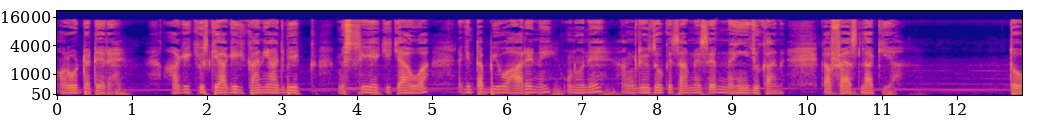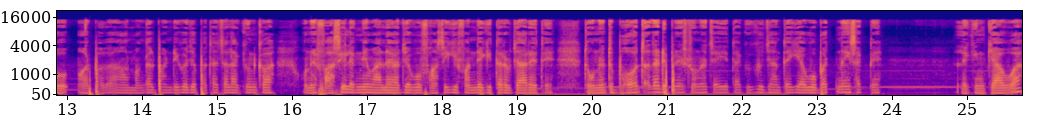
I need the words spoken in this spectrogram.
और वो डटे रहे। आगे की उसकी आगे की कहानी आज भी एक मिस्ट्री है कि क्या हुआ, लेकिन तब भी वो हारे नहीं। उन्होंने अंग्रेज़ों के सामने सिर नहीं झुकाने का फैसला किया। तो और भगवान और मंगल पांडे को जब पता चला कि उनका, उन्हें फांसी लगने वाला है और जब वो फांसी की फंदे की तरफ़ जा रहे थे तो उन्हें तो बहुत ज़्यादा डिप्रेस्ड होना चाहिए था, क्योंकि वो जानते हैं कि अब वो बच नहीं सकते। लेकिन क्या हुआ?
